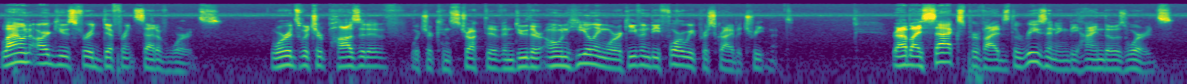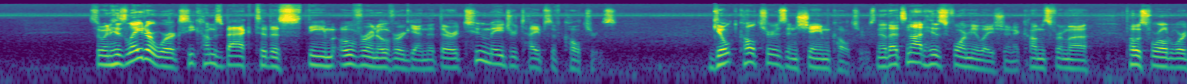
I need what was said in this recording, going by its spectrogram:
Lown argues for a different set of words. Words which are positive, which are constructive, and do their own healing work even before we prescribe a treatment. Rabbi Sacks provides the reasoning behind those words. So in his later works, he comes back to this theme over and over again that there are two major types of cultures guilt cultures and shame cultures. Now, that's not his formulation. It comes from a post World War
